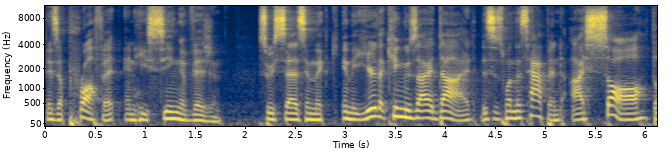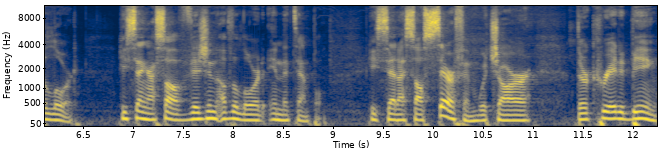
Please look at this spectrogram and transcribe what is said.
is a prophet and he's seeing a vision. So he says, in the in the year that King Uzziah died, this is when this happened. I saw the Lord. He's saying, I saw a vision of the Lord in the temple. He said, I saw seraphim, which are their created being.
